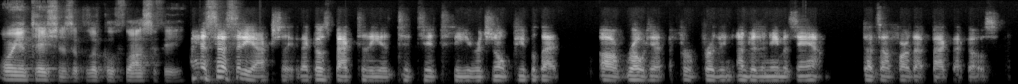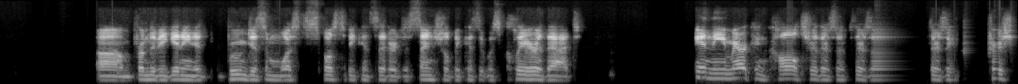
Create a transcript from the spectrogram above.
orientation, as a political philosophy? a necessity actually that goes back to the to, to, to the original people that uh, wrote it for for the under the name of Zam. That's how far that back that goes. Um, from the beginning, it, Bundism was supposed to be considered essential because it was clear that in the American culture, there's a there's a there's a Christian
